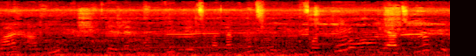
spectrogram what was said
এবার আমি তেলের মধ্যে তেজপাতা তেজপাতাগুলো ছেড়ে দিই মধ্যে পেঁয়াজগুলো দিয়ে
